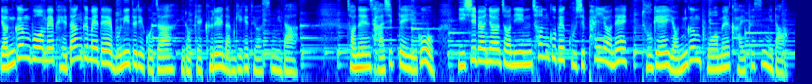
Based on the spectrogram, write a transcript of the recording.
연금보험의 배당금에 대해 문의드리고자 이렇게 글을 남기게 되었습니다. 저는 40대이고 20여 년 전인 1998년에 두 개의 연금보험을 가입했습니다.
